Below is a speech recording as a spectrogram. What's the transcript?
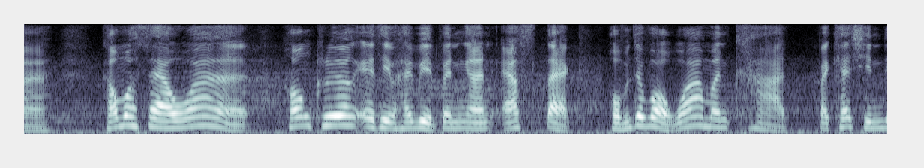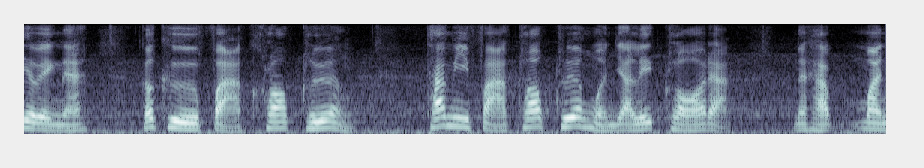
มา เขามาแซวว่าห้องเครื่อง a t i v Hybrid เป็นงาน F Stack ผมจะบอกว่ามันขาดไปแค่ชิ้นเดียวเองนะ ก็คือฝาครอบเครื่อง ถ้ามีฝาครอบเครื่องเหมือนยาริสคลอสอะนะครับมัน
